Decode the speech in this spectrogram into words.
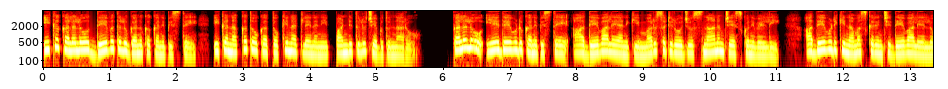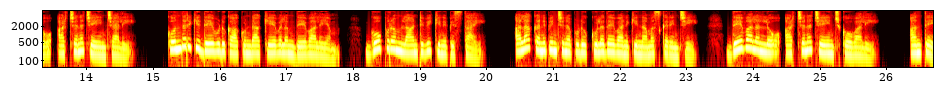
ఇక కలలో దేవతలు గనుక కనిపిస్తే ఇక నక్కతోక తొక్కినట్లేనని పండితులు చెబుతున్నారు. కలలో ఏ దేవుడు కనిపిస్తే ఆ దేవాలయానికి మరుసటి రోజు స్నానం చేసుకుని వెళ్ళి ఆ దేవుడికి నమస్కరించి దేవాలయంలో అర్చన చేయించాలి. కొందరికి దేవుడు కాకుండా కేవలం దేవాలయం గోపురం లాంటివి కినిపిస్తాయి. అలా కనిపించినప్పుడు కులదైవానికి నమస్కరించి దేవాలయంలో అర్చన చేయించుకోవాలి. అంతే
